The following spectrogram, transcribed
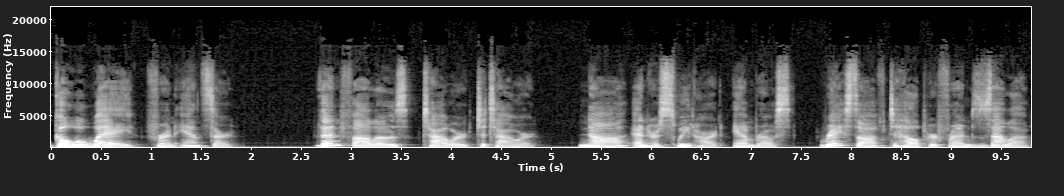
go away for an answer. Then follows Tower to Tower. Na and her sweetheart, Ambrose, race off to help her friend Zella.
